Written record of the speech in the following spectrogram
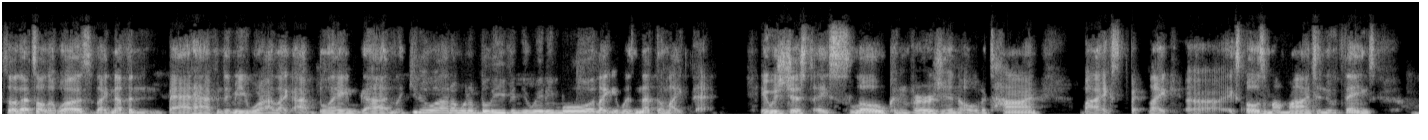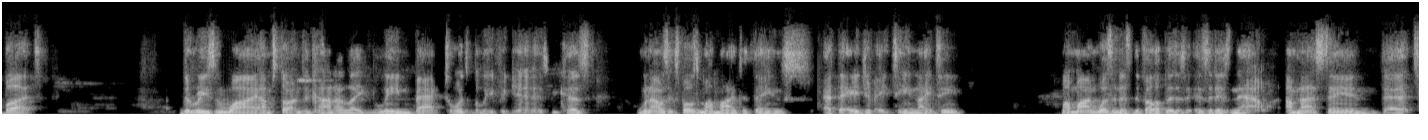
So that's all it was. Like nothing bad happened to me where I like I blamed God. Like, you know, I don't want to believe in you anymore. Like it was nothing like that. It was just a slow conversion over time by exp- like uh, exposing my mind to new things. But the reason why I'm starting to kind of like lean back towards belief again is because when I was exposing my mind to things at the age of 18, 19, my mind wasn't as developed as, as it is now. I'm not saying that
